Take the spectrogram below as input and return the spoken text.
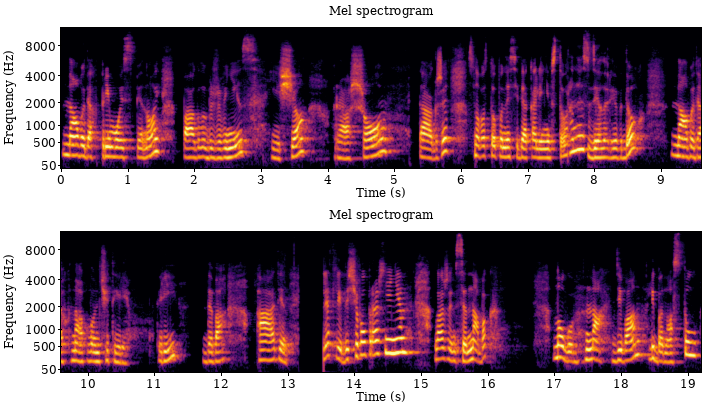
На выдох прямой спиной. Поглубже вниз. Еще. Хорошо. Также снова стопы на себя, колени в стороны. Сделали вдох. На выдох наклон 4, 3, 2, 1. Для следующего упражнения ложимся на бок. Ногу на диван, либо на стул,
